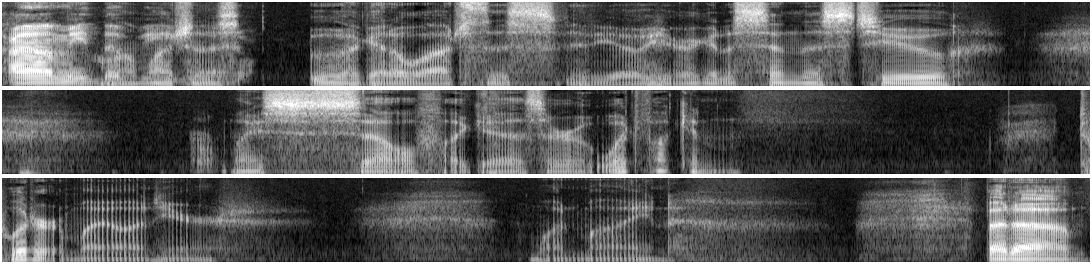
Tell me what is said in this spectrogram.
Tommy Oh, I'm watching this. Ooh, I gotta watch this video here. I gotta send this to myself, I guess, or what fucking Twitter am I on here? I'm on mine. But um,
